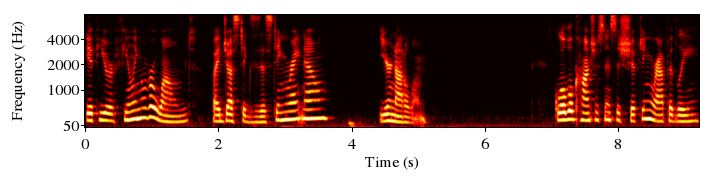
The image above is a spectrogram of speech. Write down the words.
if you are feeling overwhelmed by just existing right now, you're not alone. Global consciousness is shifting rapidly,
